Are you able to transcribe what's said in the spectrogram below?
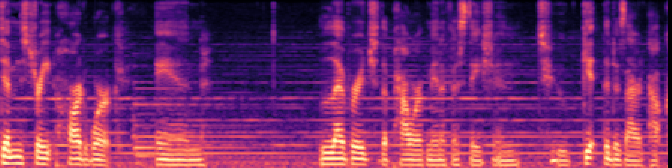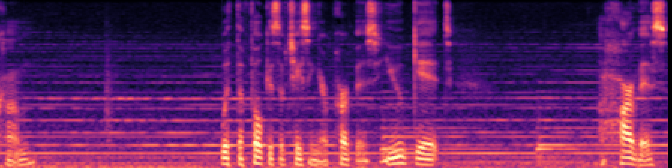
demonstrate hard work and leverage the power of manifestation to get the desired outcome with the focus of chasing your purpose, you get a harvest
